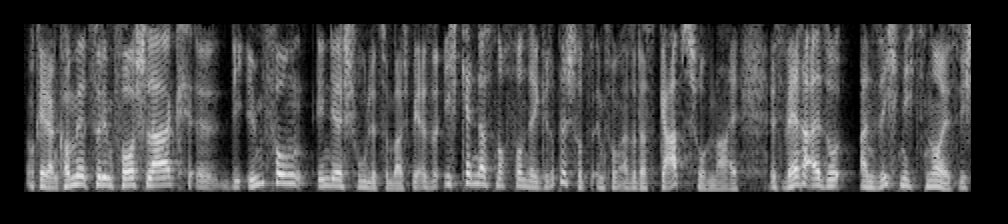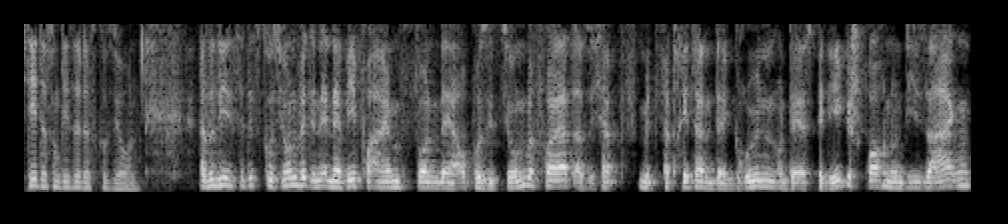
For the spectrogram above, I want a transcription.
Okay, dann kommen wir zu dem Vorschlag, äh, die Impfung in der Schule zum Beispiel. Also ich kenne das noch von der Grippeschutzimpfung, also das gab's schon mal. Es wäre also an sich nichts Neues. Wie steht es um diese Diskussion? Also diese Diskussion wird in NRW vor allem von der Opposition befeuert. Also ich habe mit Vertretern der Grünen und der SPD gesprochen und die sagen,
